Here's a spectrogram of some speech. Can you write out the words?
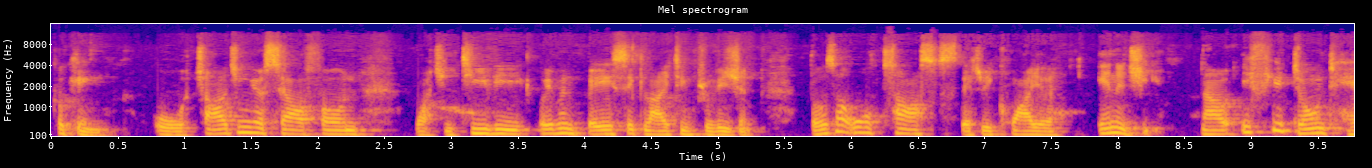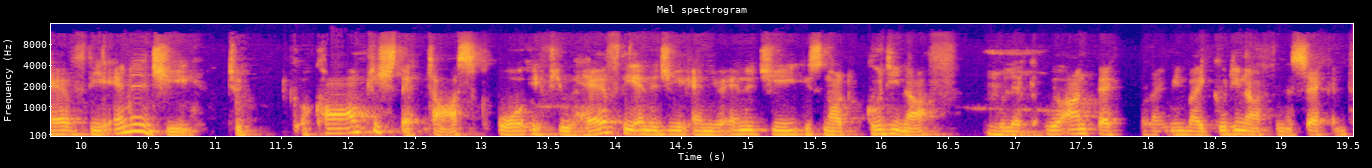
cooking, or charging your cell phone, watching TV, or even basic lighting provision. Those are all tasks that require energy. Now, if you don't have the energy to accomplish that task, or if you have the energy and your energy is not good enough, mm-hmm. we'll, we'll unpack what I mean by good enough in a second,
